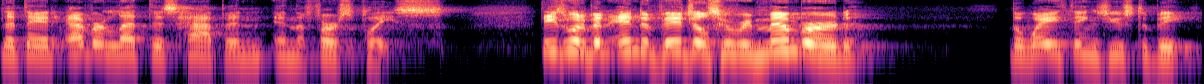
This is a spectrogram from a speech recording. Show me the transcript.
that they had ever let this happen in the first place. These would have been individuals who remembered the way things used to be.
